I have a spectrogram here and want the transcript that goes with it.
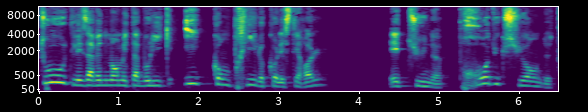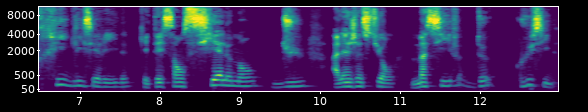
tous les avènements métaboliques, y compris le cholestérol, est une production de triglycérides qui est essentiellement due à l'ingestion massive de glucides.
